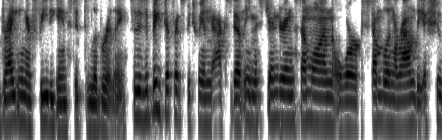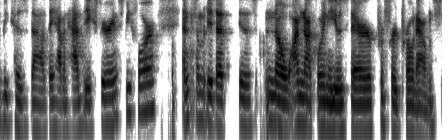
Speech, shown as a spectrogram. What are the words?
dragging their feet against it deliberately. So there's a big difference between accidentally misgendering someone or stumbling around the issue because the, they haven't had the experience before, and somebody that is, no, I'm not going to use their preferred pronouns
